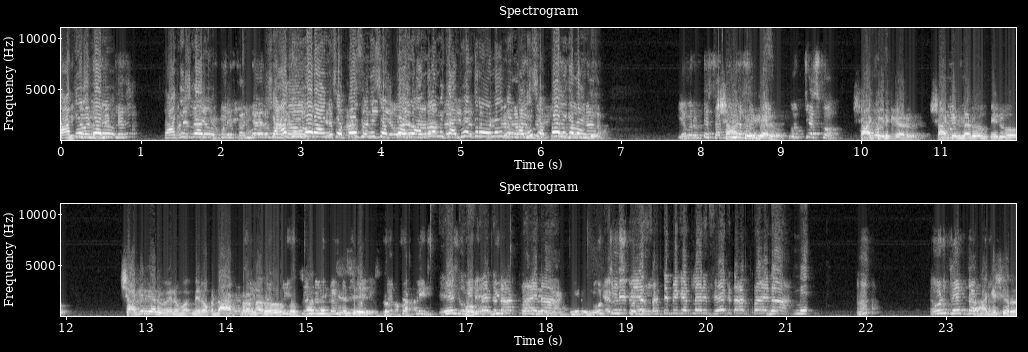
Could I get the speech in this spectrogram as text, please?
రాకేష్ గారు? రాకేష్ గారు షాకిర్ గారు ఆయన చెప్పాల్సింది చెప్తారు. అందులో మీకు అభ్యంతరం ఉన్నది మీరు మళ్ళీ చెప్పాలి కదండి. షాకీర్ గారు. షాకీర్ గారు. షాకీర్ గారు మీరు షాకీర్ గారు మీరు మీరు ఒక డాక్టర్ అన్నారు. కొంచెం దయచేసి ప్లీజ్ ఏంటి మీరు ఫేక్ డాక్టర్ అయినా? మీరు నోట్ చేసుకోండి. ఎంబీబీఎస్ సర్టిఫికెట్ లేని ఫేక్ డాక్టర్ అయినా? మీ- ఆ? ఎవడు ఫేక్ డాక్టర్ రాకేష్ గారు.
